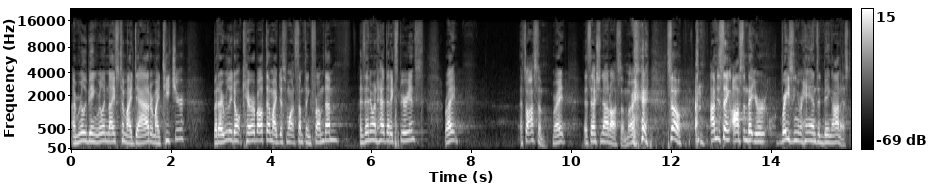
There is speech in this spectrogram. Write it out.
I'm really being really nice to my dad or my teacher, but I really don't care about them. I just want something from them. Has anyone had that experience? Right? That's awesome, right? That's actually not awesome. All right? So I'm just saying awesome that you're raising your hands and being honest.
